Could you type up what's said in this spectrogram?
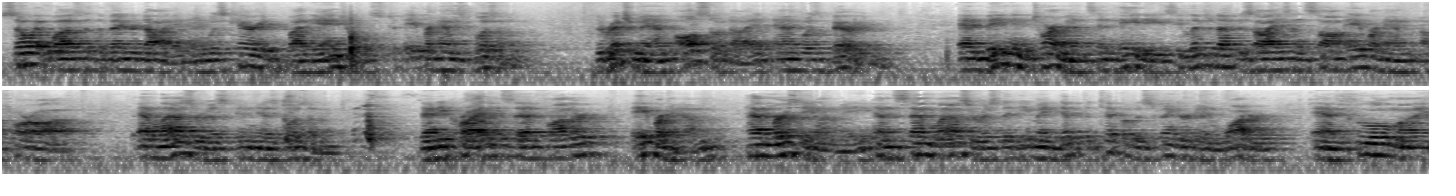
So it was that the beggar died, and was carried by the angels to Abraham's bosom. The rich man also died and was buried. And being in torments in Hades, he lifted up his eyes and saw Abraham afar off, and Lazarus in his bosom. Then he cried and said, Father Abraham, have mercy on me, and send Lazarus that he may dip the tip of his finger in water and cool my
